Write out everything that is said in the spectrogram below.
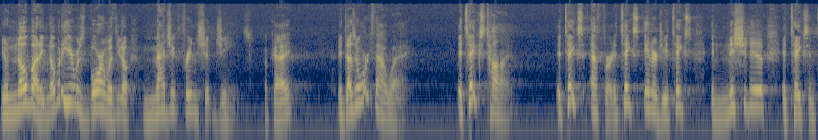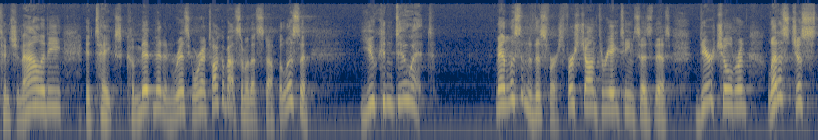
You know, nobody, nobody here was born with, you know, magic friendship genes, okay? It doesn't work that way. It takes time. It takes effort. It takes energy. It takes initiative. It takes intentionality. It takes commitment and risk. And we're going to talk about some of that stuff. But listen, you can do it. Man, listen to this verse. 1 John 3:18 says this, "Dear children, let us just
